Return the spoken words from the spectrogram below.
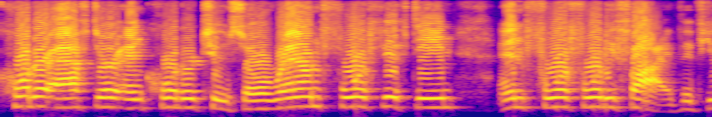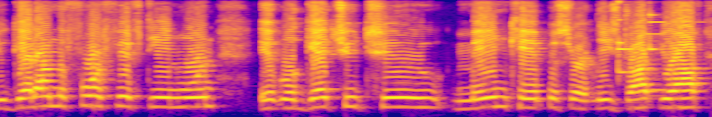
quarter after and quarter to, so around 415 and 445. If you get on the 415 one, it will get you to main campus or at least drop you off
